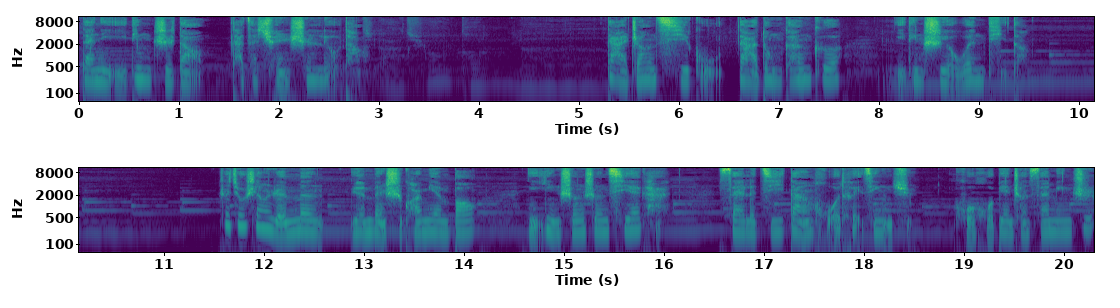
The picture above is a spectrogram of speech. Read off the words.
但你一定知道。它在全身流淌，大张旗鼓、大动干戈，一定是有问题的。这就像人们原本是块面包，你硬生生切开，塞了鸡蛋、火腿进去，活活变成三明治，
